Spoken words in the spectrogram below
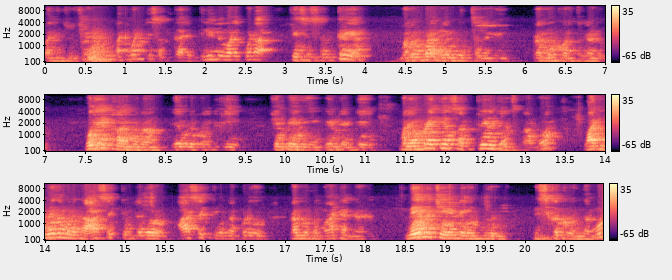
వాళ్ళని చూశాడు. అటువంటి సత్కారం తెలియని వాళ్ళకు కూడా చేసే సత్క్రియ మనం కూడా అవలంబించాలని ప్రభు కోరుతున్నాడు. ఉదయకాలమున దేవుడు మనకి చెప్పేది ఏంటంటే మనం ఎప్పుడైతే సక్రియం చేస్తామో వాటి మీద మనకు ఆసక్తి ఉంటుందో ఆసక్తి ఉన్నప్పుడు నన్ను ఒక మాట అన్నాడు మేలు చేయండి ఎందు విసుకకు ఉందము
